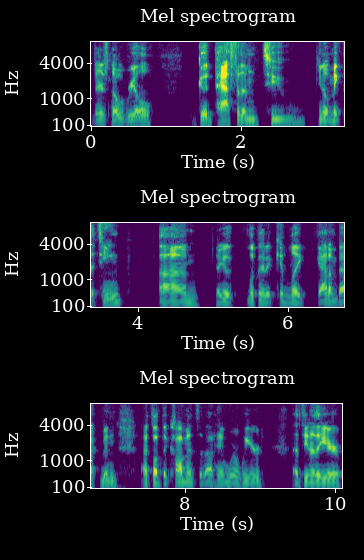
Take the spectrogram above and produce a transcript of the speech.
there's no real good path for them to you know make the team. Um, you, know, you look at a kid like Adam Beckman. I thought the comments about him were weird at the end of the year.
